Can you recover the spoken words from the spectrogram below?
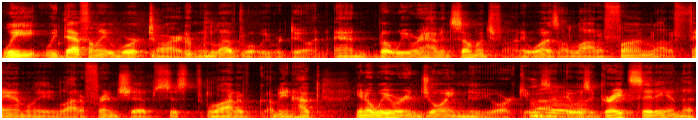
we we definitely worked hard and we loved what we were doing. And but we were having so much fun. It was a lot of fun a lot of family a lot of friendships just a lot of i mean how you know we were enjoying new york. It was a, it was a great city and the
